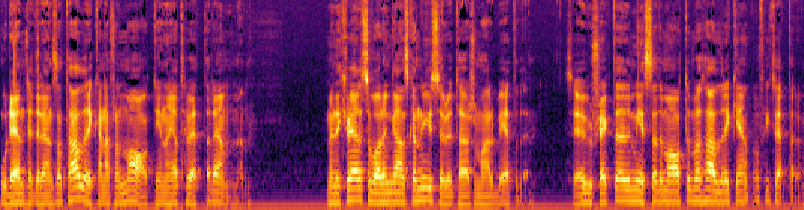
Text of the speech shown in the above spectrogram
ordentligt rensa tallrikarna från mat innan jag tvättar dem. Men, men ikväll så var det en ganska ny servitör som arbetade. Så jag ursäktade den missade maten på tallriken och fick tvätta den.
